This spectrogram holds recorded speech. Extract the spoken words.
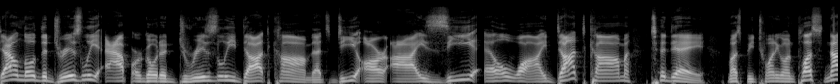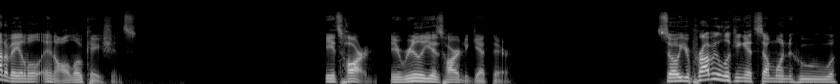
Download the Drizly app or go to drizly.com. That's D R I Z L Y.com today. Must be 21 plus, not available in all locations. It's hard. It really is hard to get there. So you're probably looking at someone who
